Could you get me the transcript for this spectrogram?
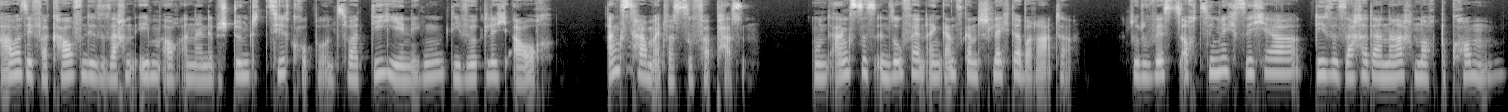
Aber sie verkaufen diese Sachen eben auch an eine bestimmte Zielgruppe, und zwar diejenigen, die wirklich auch Angst haben, etwas zu verpassen. Und Angst ist insofern ein ganz, ganz schlechter Berater. So, du wirst auch ziemlich sicher diese Sache danach noch bekommen.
